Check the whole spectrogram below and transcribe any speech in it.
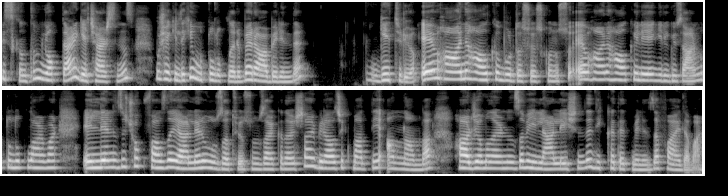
Bir sıkıntım yok der geçersiniz. Bu şekildeki mutlulukları beraberinde getiriyor. Ev hane halkı burada söz konusu. Ev hane halkı ile ilgili güzel mutluluklar var. Ellerinizi çok fazla yerlere uzatıyorsunuz arkadaşlar. Birazcık maddi anlamda harcamalarınıza ve ilerleyişinize dikkat etmenizde fayda var.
